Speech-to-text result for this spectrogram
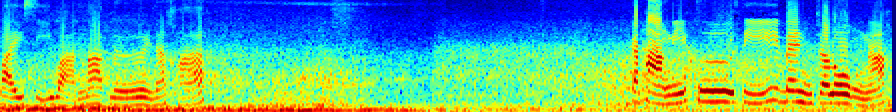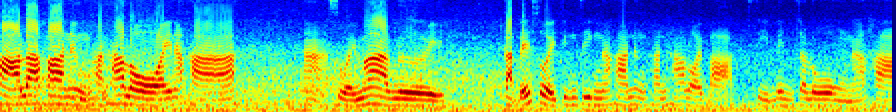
ใบสีหวานมากเลยนะคะ กระถางนี้คือสีเบนจรงนะคะ ราคา 1,500 นะคะอ่าสวยมากเลย กัดได้สวยจริง ๆ นะคะ 1,500 บาท สีเบนจรงนะคะ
